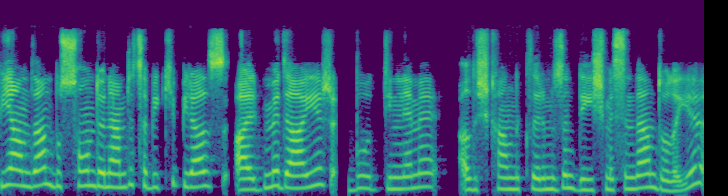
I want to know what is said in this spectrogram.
Bir yandan bu son dönemde tabii ki biraz albüme dair bu dinleme alışkanlıklarımızın değişmesinden dolayı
